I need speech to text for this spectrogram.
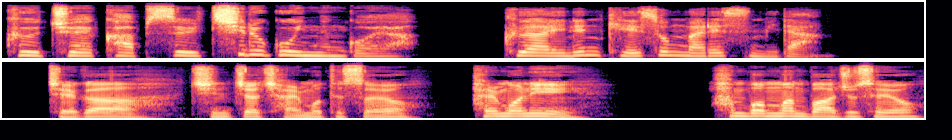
그 죄 값을 치르고 있는 거야. 그 아이는 계속 말했습니다. 제가 진짜 잘못했어요. 할머니, 한 번만 봐주세요.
